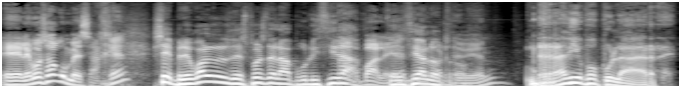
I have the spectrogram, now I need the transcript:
¿Leemos algún mensaje? Sí, pero igual después de la publicidad, ah, vale, que decía el otro. Bien. Radio Popular,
